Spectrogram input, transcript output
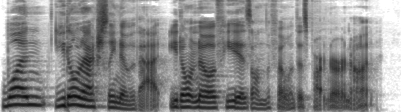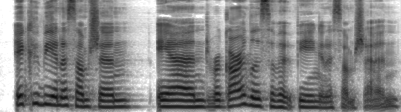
One, you don't actually know that. You don't know if he is on the phone with his partner or not. It could be an assumption. And regardless of it being an assumption,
